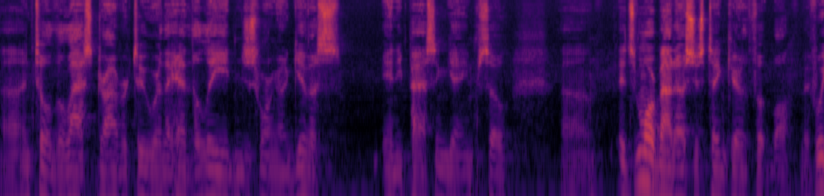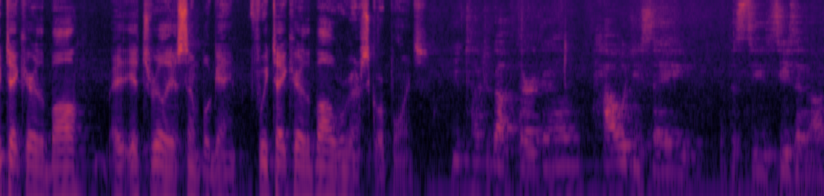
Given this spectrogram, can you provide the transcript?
uh, until the last drive or two, where they had the lead and just weren't going to give us any passing game. So. Uh, it's more about us just taking care of the football. If we take care of the ball, it's really a simple game. If we take care of the ball, we're going to score points. You talked about third down, how would you say the season on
